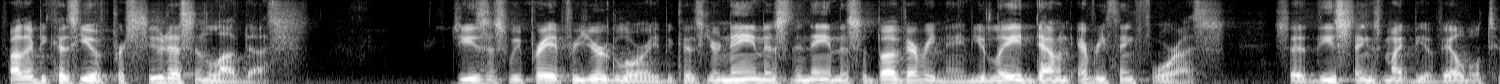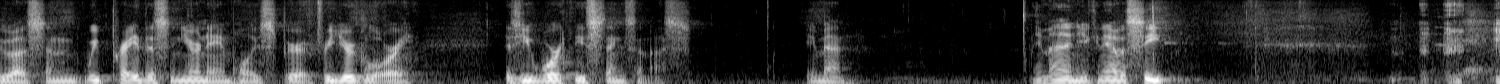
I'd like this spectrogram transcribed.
Father, because you have pursued us and loved us. Jesus, we pray it for your glory because your name is the name that's above every name. You laid down everything for us so that these things might be available to us. And we pray this in your name, Holy Spirit, for your glory as you work these things in us. Amen. Amen. You can have a seat.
